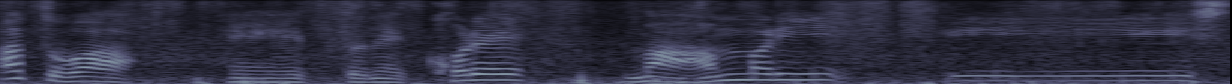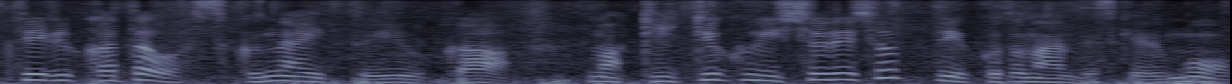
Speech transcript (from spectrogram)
あとはえー、っとねこれまああんまりしてる方は少ないというか、まあ、結局一緒でしょっていうことなんですけども、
